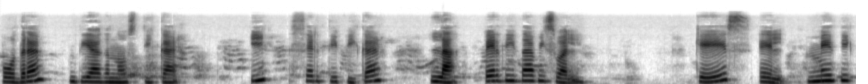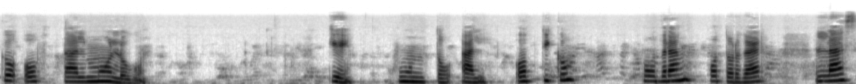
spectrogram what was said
podrá diagnosticar y certificar la pérdida visual, que es el médico oftalmólogo, que junto al óptico podrán otorgar las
